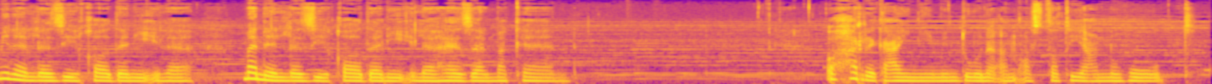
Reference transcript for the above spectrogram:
من الذي قادني إلى من الذي قادني إلى هذا المكان؟ أحرك عيني من دون أن أستطيع النهوض.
